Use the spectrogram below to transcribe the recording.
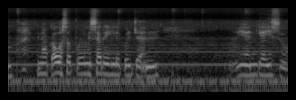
Kinakausap po yung sarili ko dyan. Ayan guys, oh.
